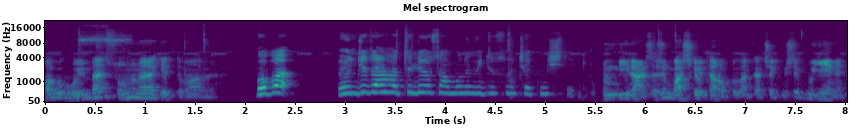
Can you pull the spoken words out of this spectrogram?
Abi oyun ben sonunu merak ettim abi. Baba önceden hatırlıyorsan bunun videosunu çekmiştik. Bunun değil Arsacığım başka bir tane okuldan kaçacakmıştık. Bu yeni.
